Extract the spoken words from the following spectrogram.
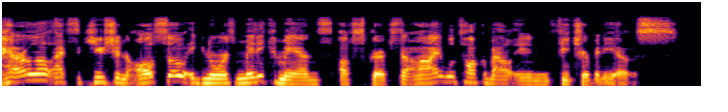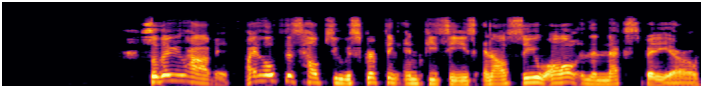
Parallel execution also ignores MIDI commands of scripts that I will talk about in future videos. So there you have it. I hope this helps you with scripting NPCs, and I'll see you all in the next video.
